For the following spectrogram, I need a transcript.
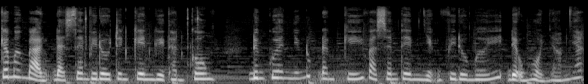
Cảm ơn bạn đã xem video trên kênh Người Thành Công. Đừng quên nhấn nút đăng ký và xem thêm những video mới để ủng hộ nhóm nhé!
